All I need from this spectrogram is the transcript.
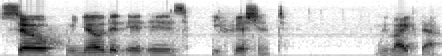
So we know that it is efficient. We like that.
